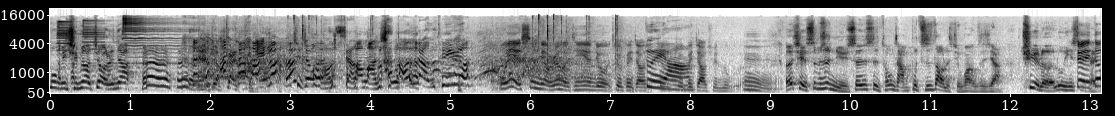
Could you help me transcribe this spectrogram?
莫名其妙叫人家 要干什么？去就很想帮忙说，好想听啊！我也是没有任何经验，就就被叫，对啊，就被叫去录了。嗯，而且是不是女生是通常不知道的情况之下去了录音室？对，都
